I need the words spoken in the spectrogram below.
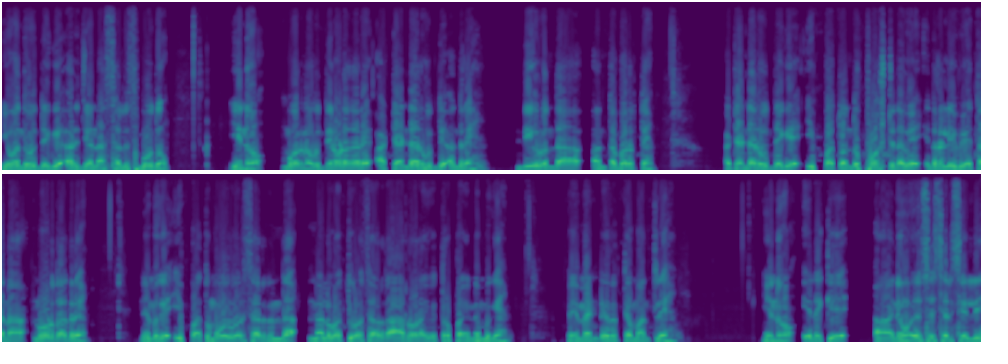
ಈ ಒಂದು ಹುದ್ದೆಗೆ ಅರ್ಜಿಯನ್ನು ಸಲ್ಲಿಸಬಹುದು. ಇನ್ನು ಮೂರನೇ ಹುದ್ದೆ ನೋಡಿದರೆ ಅಟೆಂಡರ್ ಹುದ್ದೆ ಅಂದರೆ ಡಿ ವೃಂದ ಅಂತ ಬರುತ್ತೆ. ಅಟೆಂಡರ್ ಹುದ್ದೆಗೆ ಇಪ್ಪತ್ತೊಂದು ಪೋಸ್ಟ್ ಇದ್ದಾವೆ ಇದರಲ್ಲಿ ವೇತನ ನೋಡೋದಾದ್ರೆ ನಿಮಗೆ ಇಪ್ಪತ್ತ್ಮೂರುವರೆ ಸಾವಿರದಿಂದ ನಲವತ್ತೇಳು ಸಾವಿರದ ಆರುನೂರ ಐವತ್ತು ರೂಪಾಯಿ ನಿಮಗೆ ಪೇಮೆಂಟ್ ಇರುತ್ತೆ ಮಂತ್ಲಿ ಇನ್ನು ಇದಕ್ಕೆ ನೀವು ಎಸ್ ಎಸ್ ಎಲ್ ಸಿಯಲ್ಲಿ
